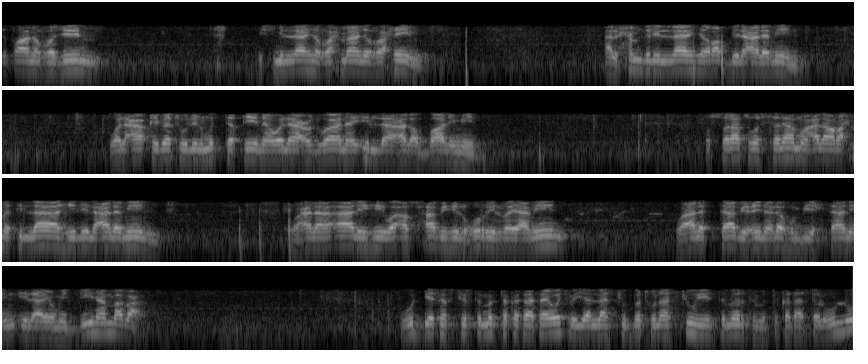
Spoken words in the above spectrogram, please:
الشيطان الرجيم بسم الله الرحمن الرحيم الحمد لله رب العالمين والعاقبة للمتقين ولا عدوان إلا على الظالمين والصلاة والسلام على رحمة الله للعالمين وعلى آله وأصحابه الغر الميامين وعلى التابعين لهم بإحسان إلى يوم الدين أما بعد ውድ የተፍሲር ትምህርት ተከታታዮች በእያላችሁበት ሆናችሁ ይህን ትምህርት የምትከታተሉ ሁሉ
